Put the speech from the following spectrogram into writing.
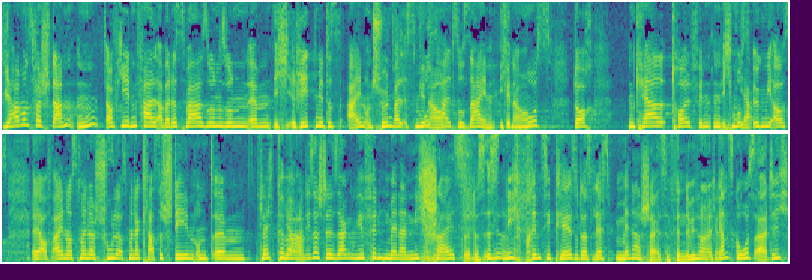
Wir haben uns verstanden, auf jeden Fall, aber das war so ein, so ein ähm, ich red mir das ein und schön, weil es muss Genau. halt so sein. Ich Genau. muss doch einen Kerl toll finden. Ich muss Ja. irgendwie aus äh, auf einen aus meiner Schule, aus meiner Klasse stehen und ähm, Vielleicht können wir Ja. auch an dieser Stelle sagen, wir finden Männer nicht scheiße. Das ist Ja. nicht prinzipiell so, dass Lesben Männer scheiße finden. Wir finden euch ganz großartig.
